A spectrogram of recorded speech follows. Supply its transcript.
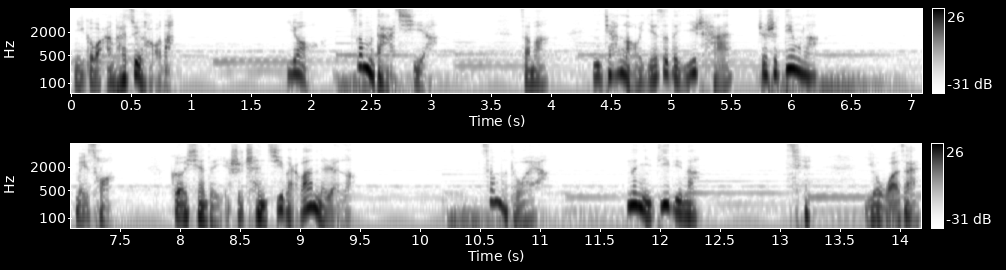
你给我安排最好的。哟，这么大气呀？怎么，你家老爷子的遗产这是定了？没错，哥现在也是趁几百万的人了。这么多呀？那你弟弟呢？切，有我在，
